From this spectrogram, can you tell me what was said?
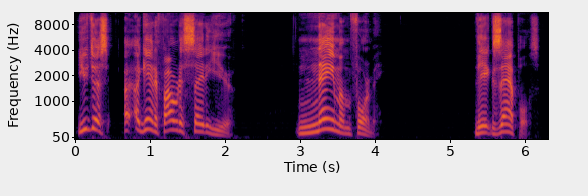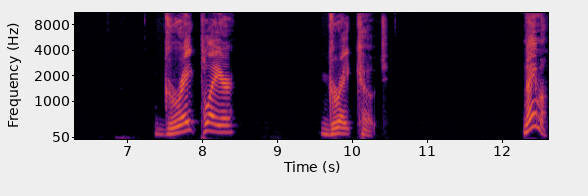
you just, again, if I were to say to you, name them for me, the examples great player, great coach. Name them.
